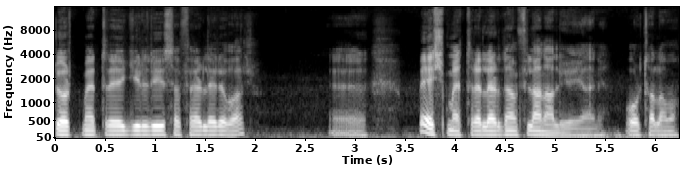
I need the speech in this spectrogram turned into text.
4 metreye girdiği seferleri var. E, 5 metrelerden falan alıyor yani ortalama.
